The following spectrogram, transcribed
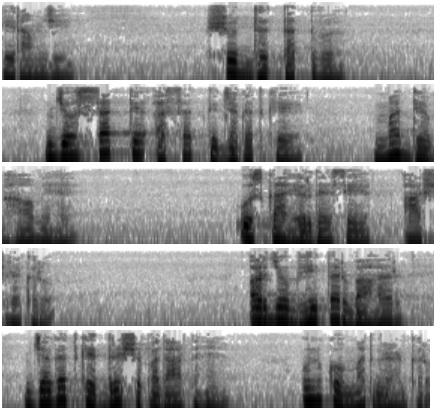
हे राम जी, शुद्ध तत्व, जो सत्य असत्य जगत के मध्य भाव में है, उसका हृदय से आश्रय करो। और जो भीतर बाहर जगत के दृश्य पदार्थ हैं, उनको मत ग्रहण करो।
